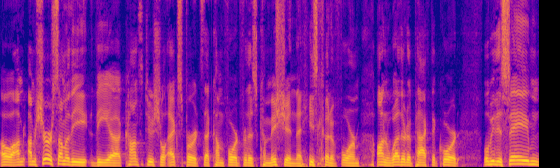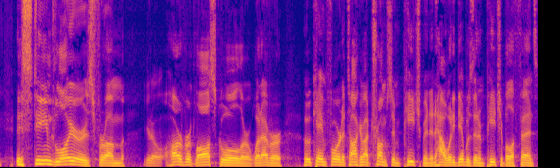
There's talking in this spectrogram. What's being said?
Oh, I'm I'm sure some of the the uh, constitutional experts that come forward for this commission that he's going to form on whether to pack the court will be the same esteemed lawyers from you know Harvard Law School or whatever who came forward to talk about Trump's impeachment and how what he did was an impeachable offense.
